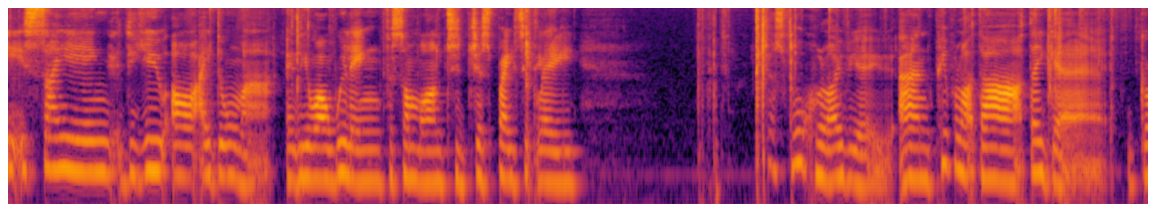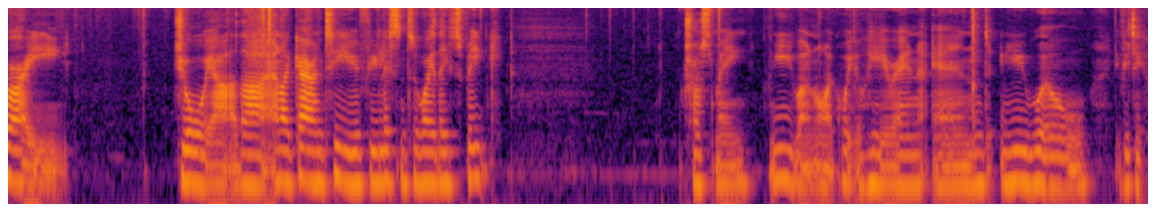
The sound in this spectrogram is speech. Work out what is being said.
It is saying that you are a doormat and you are willing for someone to just basically just walk all over you. And people like that, they get great joy out of that. And I guarantee you, if you listen to the way they speak, trust me, you won't like what you're hearing. And you will, if you take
